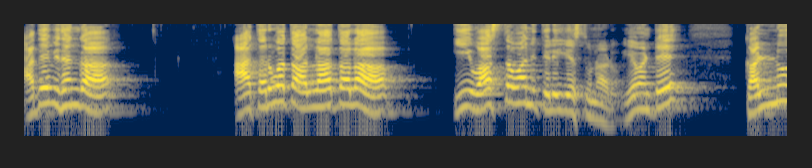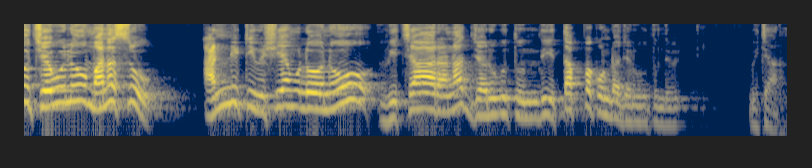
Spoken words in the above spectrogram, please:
అదేవిధంగా ఆ తరువాత అల్లాతల ఈ వాస్తవాన్ని తెలియజేస్తున్నాడు. ఏమంటే కళ్ళు చెవులు మనస్సు అన్నిటి విషయంలోనూ విచారణ జరుగుతుంది తప్పకుండా జరుగుతుంది విచారణ.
